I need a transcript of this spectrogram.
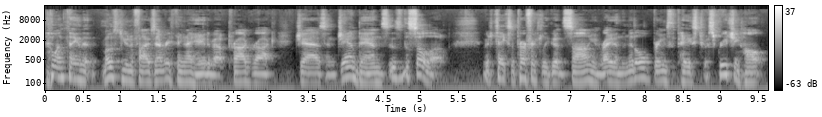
the one thing that most unifies everything I hate about prog rock, jazz, and jam bands is the solo, which takes a perfectly good song and right in the middle brings the pace to a screeching halt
